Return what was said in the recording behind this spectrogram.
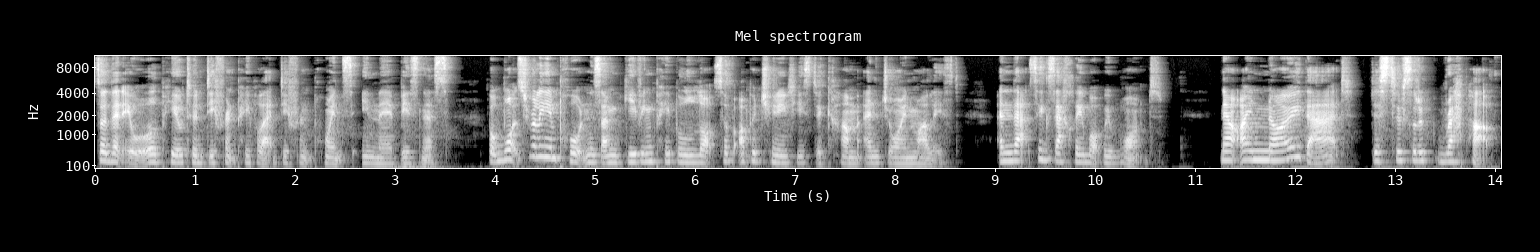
so that it will appeal to different people at different points in their business. But what's really important is I'm giving people lots of opportunities to come and join my list. And that's exactly what we want. Now, I know that just to sort of wrap up,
